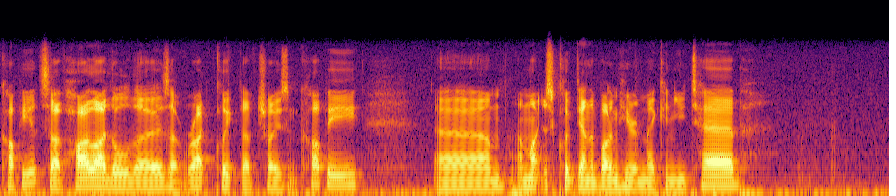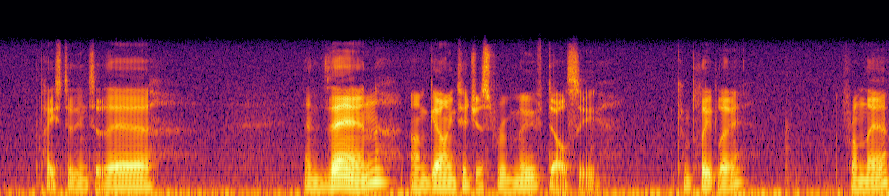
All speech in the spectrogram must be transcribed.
copy it. So I've highlighted all those. I've right clicked. I've chosen copy. Um, I might just click down the bottom here and make a new tab. Paste it into there. And then I'm going to just remove Dulcie completely from there.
